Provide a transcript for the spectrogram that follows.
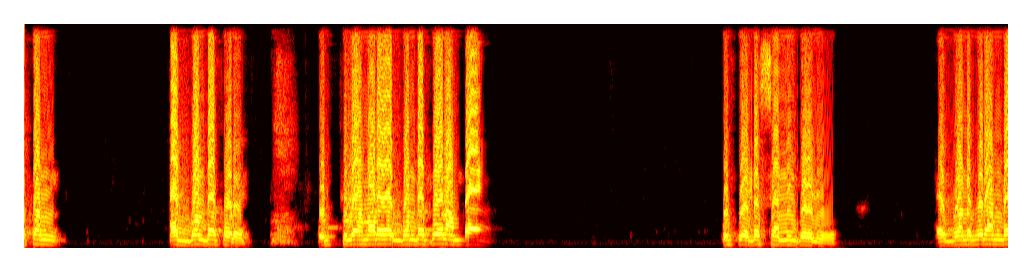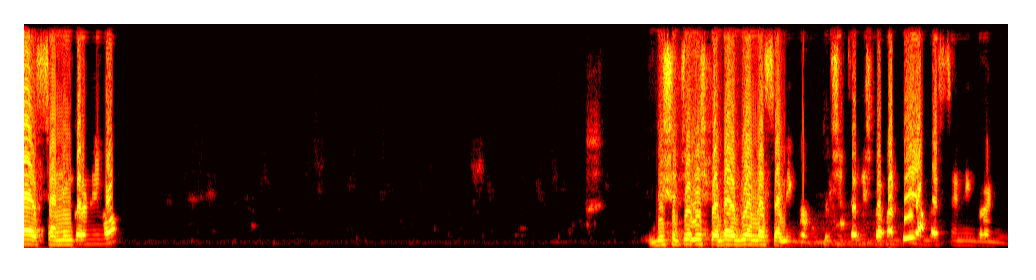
এখন এক ঘণ্টা পরে উঠছিল আমার এক ঘণ্টা পর আমরা উপরে একটা স্যান্ডিং করে নিব। এক ঘণ্টা পরে আমরা স্যান্ডিং করে নিব। দুশো চল্লিশ পেপার দিয়ে আমরা স্যান্ডিং করব। দুশো চল্লিশ পেপার দিয়ে আমরা করে নিব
